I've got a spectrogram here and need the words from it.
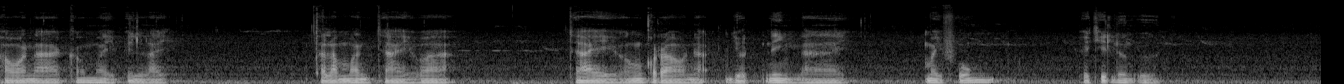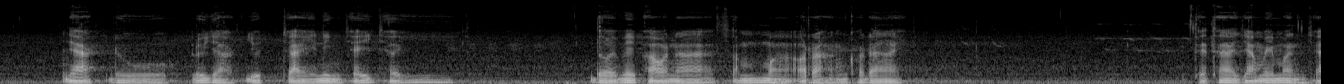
ภาวนาก็ไม่เป็นไรถ้าเรามั่นใจว่า ใจของเรานะ่ะหยุดนิ่งได้ ไม่ฟุ้งไปคิดเรื่องอื่น อยากดูหรืออยากหยุดใจนิ่งเฉยๆโดยไม่ภาวนาสัมมาอรหังก็ได้ แต่ถ้ายังไม่มั่นใจ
